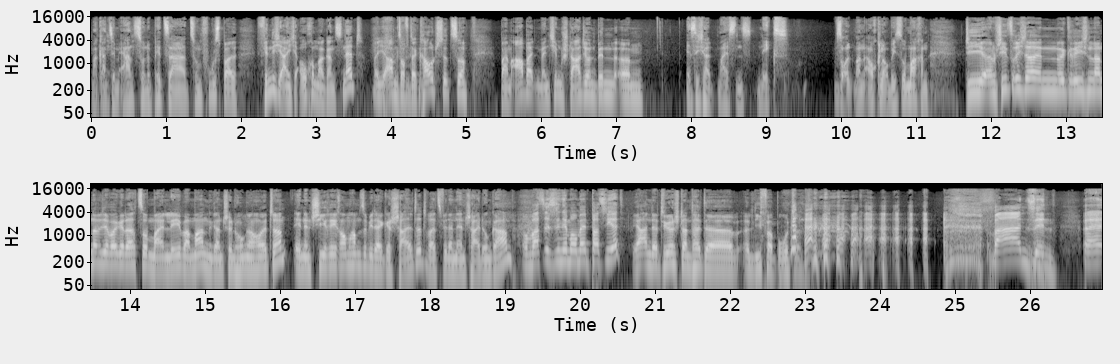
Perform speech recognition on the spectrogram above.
mal ganz im Ernst, so eine Pizza zum Fußball finde ich eigentlich auch immer ganz nett, wenn ich abends auf der Couch sitze. Beim Arbeiten, wenn ich im Stadion bin, ähm, esse ich halt meistens nix. Sollte man auch, glaube ich, so machen. Die ähm, Schiedsrichter in Griechenland haben sich aber gedacht, so mein lieber Mann, ganz schön Hunger heute. In den Schiri-Raum haben sie wieder geschaltet, weil es wieder eine Entscheidung gab. und was ist in dem Moment passiert? Ja, an der Tür stand halt der äh, Lieferbote. Wahnsinn. Äh,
